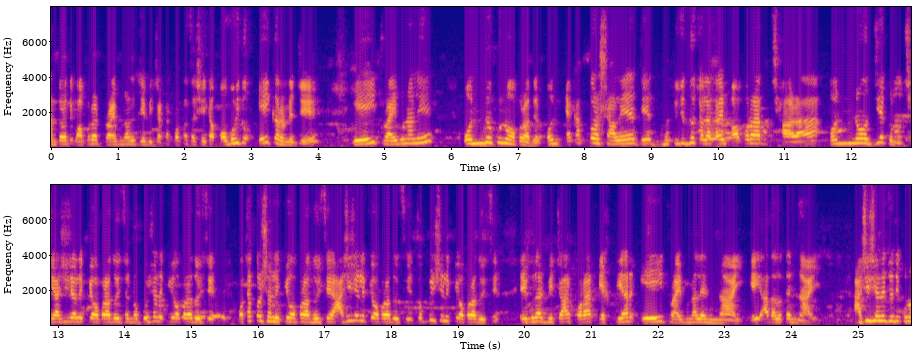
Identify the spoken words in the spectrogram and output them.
আন্তর্জাতিক অপরাধ ট্রাইব্যুনালে যে বিচারটা করতেছে, সেটা অবৈধ এই কারণে যে, এই ট্রাইব্যুনালে অন্য কোনো অপরাধের। একাত্তর সালে যে মুক্তিযুদ্ধ চলাকালীন অপরাধ ছাড়া অন্য যে কোনো, ছিয়াশি সালে কি অপরাধ হয়েছে, নব্বই সালে কি অপরাধ হয়েছে, পঁচাত্তর সালে কি অপরাধ হয়েছে, আশি সালে কি অপরাধ হয়েছে, চব্বিশ সালে কি অপরাধ হয়েছে, এগুলার বিচার করার এখতিয়ার এই ট্রাইব্যুনালের নাই, এই আদালতের নাই। আশি সালে যদি কোনো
